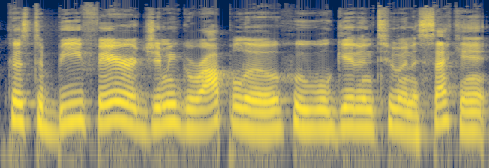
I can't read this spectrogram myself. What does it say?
because to be fair, Jimmy Garoppolo, who we'll get into in a second,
